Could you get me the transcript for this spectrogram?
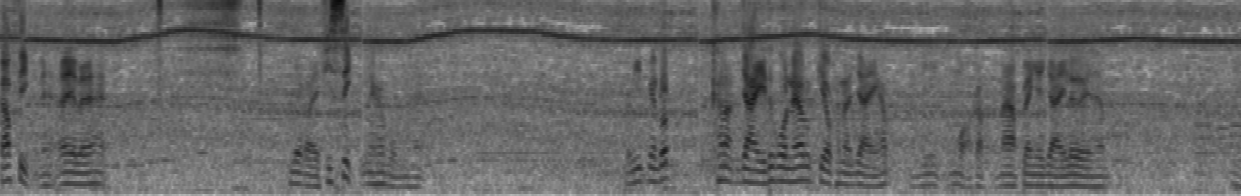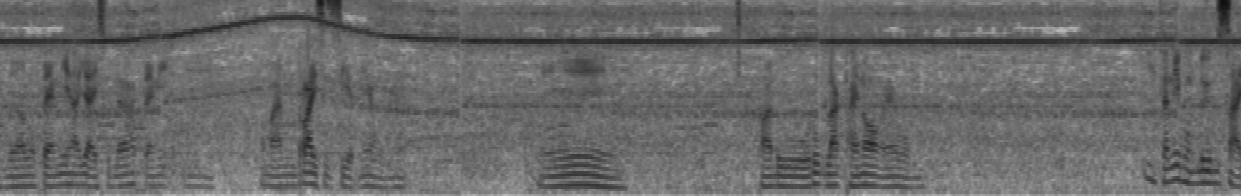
กราฟิกเนี่ยอะไรนะฮะเรียกอะไรฟิสิกส์นะครับผมนะฮะตัวนี้เป็นรถ ขนาดใหญ่ทุกคนนะรถเกี่ยวขนาดใหญ่ครับ อันนี้เหมาะกับนาแปลงใหญ่ๆเลยครับเดี๋ยวเราลงแปลงนี้ฮะใหญ่สุดแล้วครับแปลงนี้ประมาณไร่เศษๆเนี่ยผมนะนี่พาดูรูปลักษณ์ภายนอกนะครับผมอืมคันนี้ผมลืมใส่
